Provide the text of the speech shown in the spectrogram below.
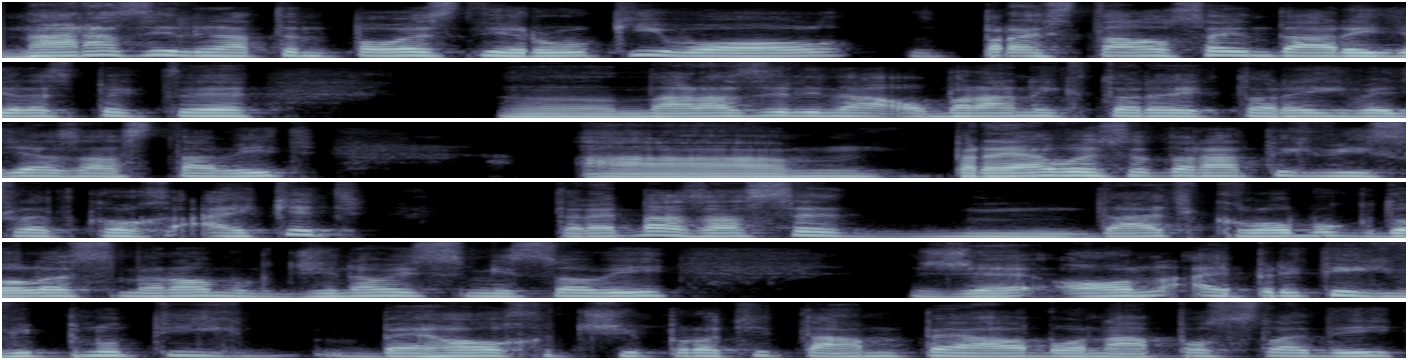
narazili na ten povestný rookie wall, prestalo sa im dariť, respektíve uh, narazili na obrany, ktoré, ktoré ich vedia zastaviť. A prejavuje sa to na tých výsledkoch, aj keď treba zase dať klobúk dole smerom k Ginovi Smithovi, že on aj pri tých vypnutých behoch, či proti Tampe, alebo naposledy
